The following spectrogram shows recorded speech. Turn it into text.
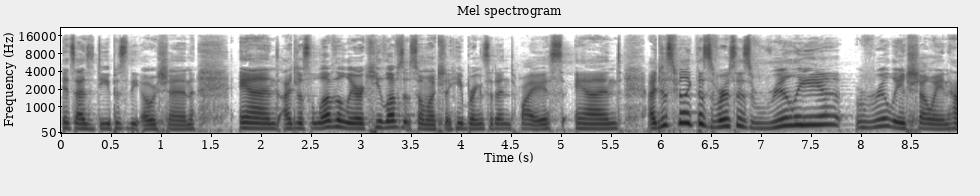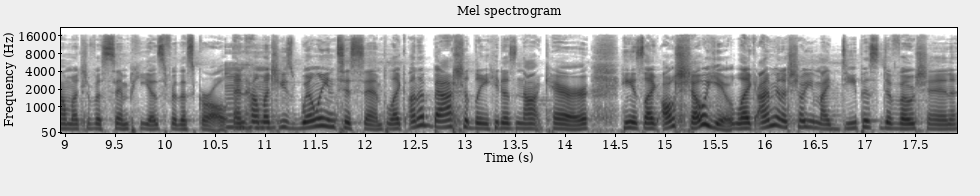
it's as deep as the ocean. And I just love the lyric. He loves it so much that he brings it in twice. And I just feel like this verse is really, really showing how much of a simp he is for this girl and how mm-hmm. much he's willing to simp. Like, unabashedly, he does not care. He's like, I'll show you. Like, I'm going to show you my deepest devotion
